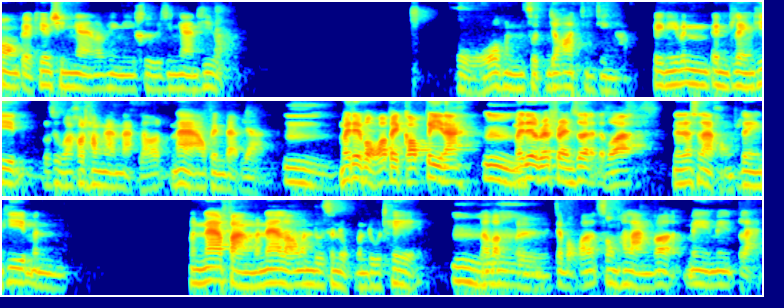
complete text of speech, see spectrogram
มองเปรียบเทียบชิ้นงานว่าเพลงนี้คือชิ้นงานที่แบบโหมันสุดยอดจริง ๆ ครับ เพลงนี้เป็นเป็นเพลงที่รู้สึกว่าเขาทำงานหนักแล้วน่าเอาเป็นแบบอย่าง อืมไม่ได้บอกว่าไปก๊อปปี้นะอืมไม่ได้ reference ด้วยแต่ว่าในลักษณะของเพลงที่มัน มันน่าฟังมันน่าร้องมันดูสนุกมันดูเท่อืมแล้วแบบเออจะบอกว่าทรงพลังก็ไม่ไม่แปลก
